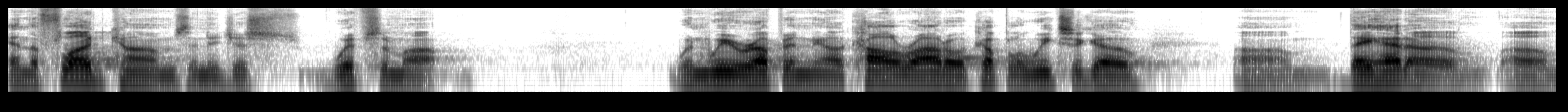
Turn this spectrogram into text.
and the flood comes and it just whips them up when we were up in uh, Colorado a couple of weeks ago, um, they had a, um,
